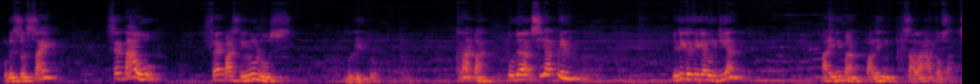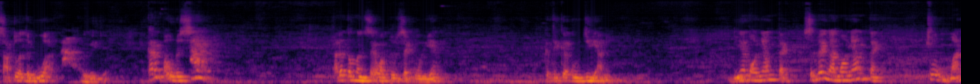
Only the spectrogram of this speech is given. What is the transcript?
udah selesai, saya tahu saya pasti lulus. Begitu. Kenapa? Udah siapin. Jadi ketika ujian, ah ini bang paling salah atau satu atau dua begitu. Karena pak udah siap. Ada teman saya waktu saya kuliah, ketika ujian, dia mau nyontek. Sebenarnya nggak mau nyontek, cuman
